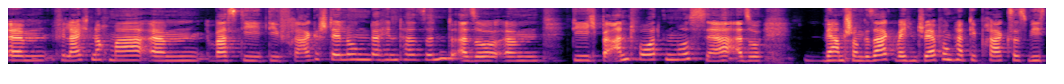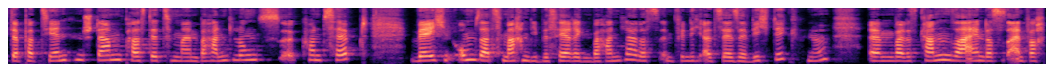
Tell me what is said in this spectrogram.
ähm, vielleicht noch mal, ähm, was die die Fragestellungen dahinter sind, also ähm, die ich beantworten muss. Ja, also wir haben schon gesagt, welchen Schwerpunkt hat die Praxis, wie ist der Patientenstamm, passt der zu meinem Behandlungskonzept, welchen Umsatz machen die bisherigen Behandler, das empfinde ich als sehr, sehr wichtig, ne? ähm, weil es kann sein, dass es einfach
